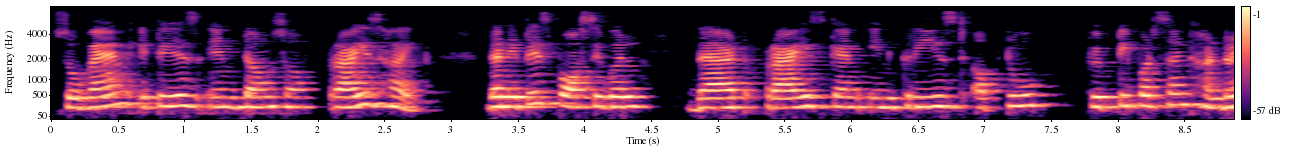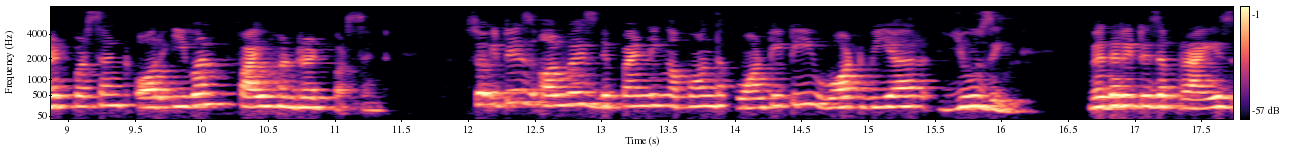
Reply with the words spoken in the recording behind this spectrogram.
So when it is in terms of price hike then it is possible that price can increased up to 50%, 100% or even 500%. So it is always depending upon the quantity what we are using. Whether it is a price,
